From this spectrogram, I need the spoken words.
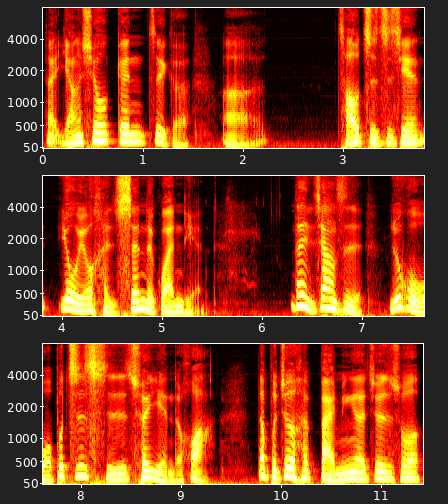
那杨修跟这个呃曹植之间又有很深的关联。那你这样子，如果我不支持崔琰的话，那不就很摆明了，就是说，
